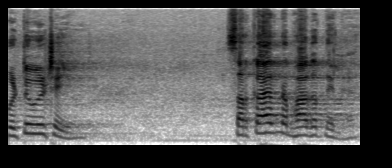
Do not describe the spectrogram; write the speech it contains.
വിട്ടുവീഴ്ചയും സർക്കാരിന്റെ ഭാഗത്തുനിന്നില്ല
